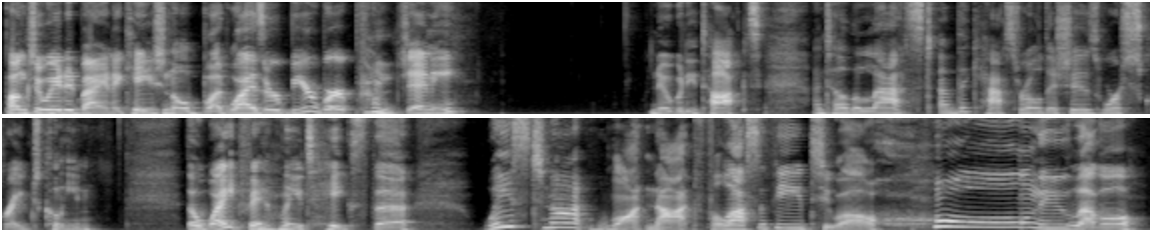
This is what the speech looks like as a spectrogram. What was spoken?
punctuated by an occasional Budweiser beer burp from Jenny. Nobody talked until the last of the casserole dishes were scraped clean. The White family takes the waste not, want not philosophy to a whole new level.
